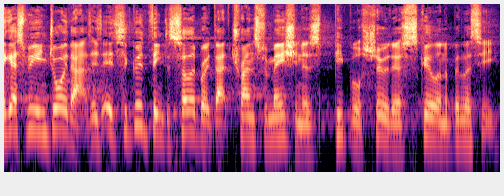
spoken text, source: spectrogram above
I guess we enjoy that. It's, it's a good thing to celebrate that transformation as people show their skill and ability.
